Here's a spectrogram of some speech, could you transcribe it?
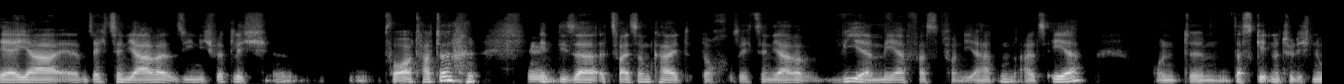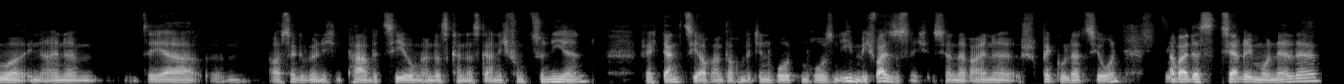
der ja 16 Jahre sie nicht wirklich vor Ort hatte, hm. in dieser Zweisamkeit doch 16 Jahre wir mehr fast von ihr hatten als er. Und ähm, das geht natürlich nur in einem sehr ähm, außergewöhnlichen Paarbeziehung, anders kann das gar nicht funktionieren. Vielleicht dankt sie auch einfach mit den roten Rosen ihm. Ich weiß es nicht, ist ja eine reine Spekulation. Ja. Aber das Zeremonielle,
